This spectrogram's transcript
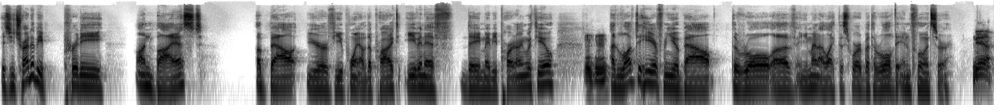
is you try to be pretty unbiased about your viewpoint of the product, even if they may be partnering with you. Mm-hmm. I'd love to hear from you about the role of, and you might not like this word, but the role of the influencer. Yeah.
